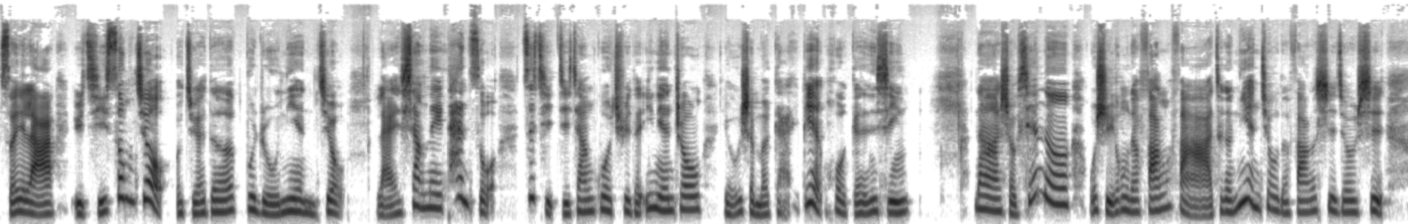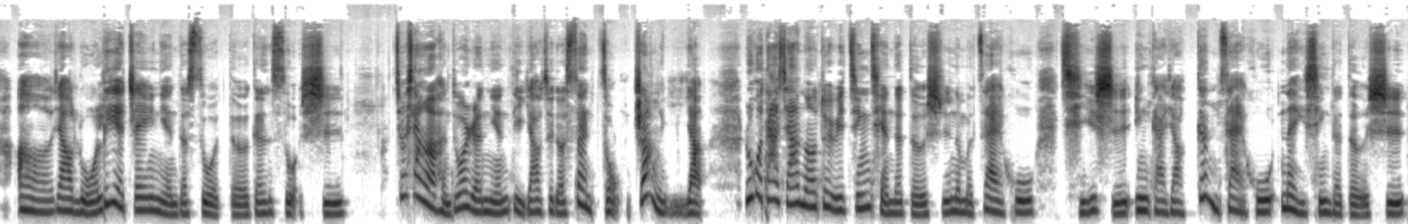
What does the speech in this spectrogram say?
所以啦，与其送旧，我觉得不如念旧，来向内探索自己即将过去的一年中有什么改变或更新。那首先呢，我使用的方法，这个念旧的方式，就是呃，要罗列这一年的所得跟所失，就像啊，很多人年底要这个算总账一样。如果大家呢，对于金钱的得失那么在乎，其实应该要更在乎内心的得失。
